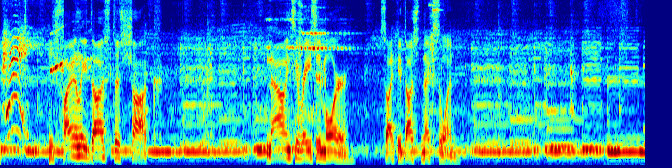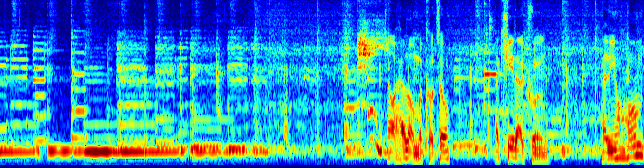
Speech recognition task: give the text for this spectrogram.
Hey! He finally dodged the shock. Now I need to raise it more. So I can dodge the next one. Oh, hello, Makoto. Akira-kun. Heading home?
